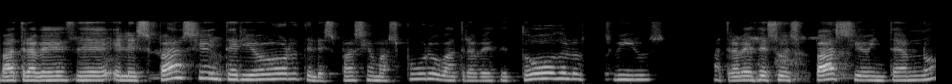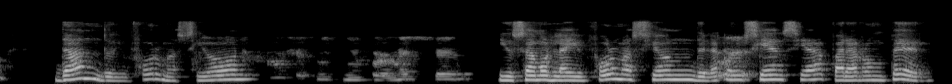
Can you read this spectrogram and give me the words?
va a través del espacio interior, del espacio más puro, va a través de todos los virus, a través de su espacio interno, dando información y usamos la información de la conciencia para romper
